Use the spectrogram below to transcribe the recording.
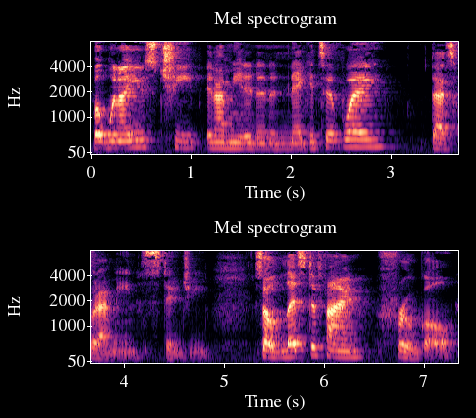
But when I use cheap and I mean it in a negative way, that's what I mean, stingy. So let's define frugal.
